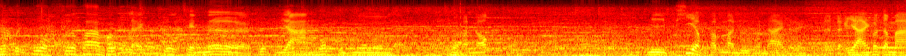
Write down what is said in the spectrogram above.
ถ้าเป็นพวกเสื้อผ้าพวกอะไรพวกเทรนเนอร์ พวกยาง พวกถุงมือหมวกกันน็อก มีเพียบครับมาดูกันได้เลยแต่จักรยานก็จะมา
